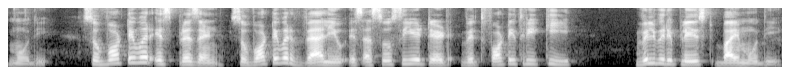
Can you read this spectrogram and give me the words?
Modi. So whatever is present, so whatever value is associated with 43 key will be replaced by Modi.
